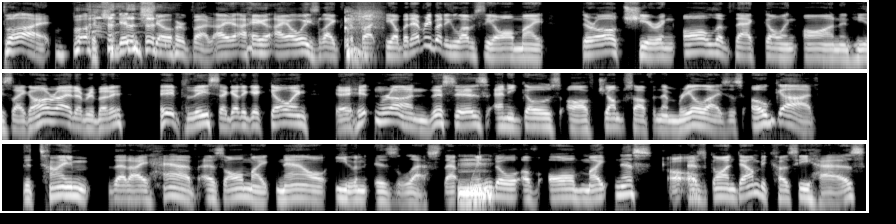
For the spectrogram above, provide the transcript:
But But, but she didn't show her butt. I, I I always like the butt deal, but everybody loves the All Might. They're all cheering, all of that going on, and he's like, "All right, everybody, hey, police, I got to get going. Yeah, hit and run. This is," and he goes off, jumps off, and then realizes, "Oh God, the time that I have as All Might now even is less. That Mhm. window of All Mightness has gone down because he has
